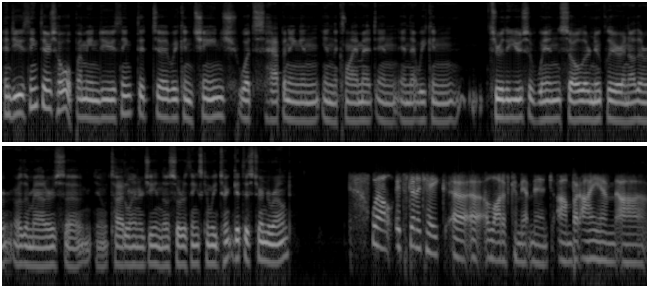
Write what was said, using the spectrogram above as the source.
And do you think there's hope? I mean, do you think that uh, we can change what's happening in, in the climate and, and that we can, through the use of wind, solar, nuclear, and other other matters, uh, you know, tidal energy and those sort of things, can we t- get this turned around? Well, it's going to take uh, a lot of commitment, um, but I am uh,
